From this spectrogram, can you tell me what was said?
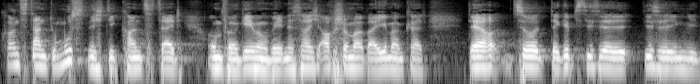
konstant, du musst nicht die ganze Zeit um Vergebung beten. Das habe ich auch schon mal bei jemandem gehört. Der, so, da gibt es diese, diese,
